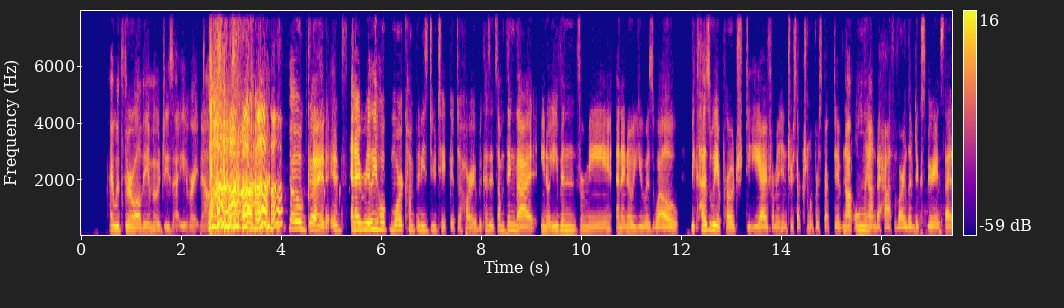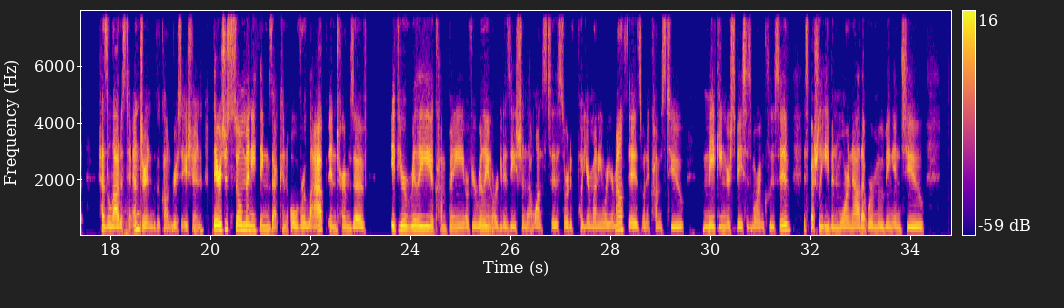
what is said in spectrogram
I would throw all the emojis at you right now. so good. It's and I really hope more companies do take it to heart because it's something that, you know, even for me and I know you as well, because we approach DEI from an intersectional perspective, not only on behalf of our lived experience that has allowed us to enter into the conversation. There's just so many things that can overlap in terms of if you're really a company or if you're really an organization that wants to sort of put your money where your mouth is when it comes to making your spaces more inclusive, especially even more now that we're moving into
